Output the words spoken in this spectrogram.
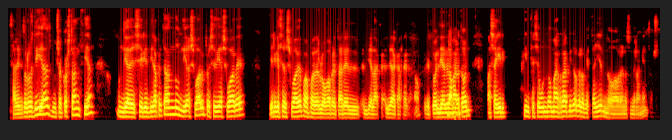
salir todos los días, mucha constancia, un día de serie ir apretando, un día suave, pero ese día suave tiene que ser suave para poder luego apretar el, día, de la, de la carrera, ¿no? Porque todo el día de la maratón vas a ir 15 segundos más rápido que lo que está yendo ahora en los entrenamientos.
